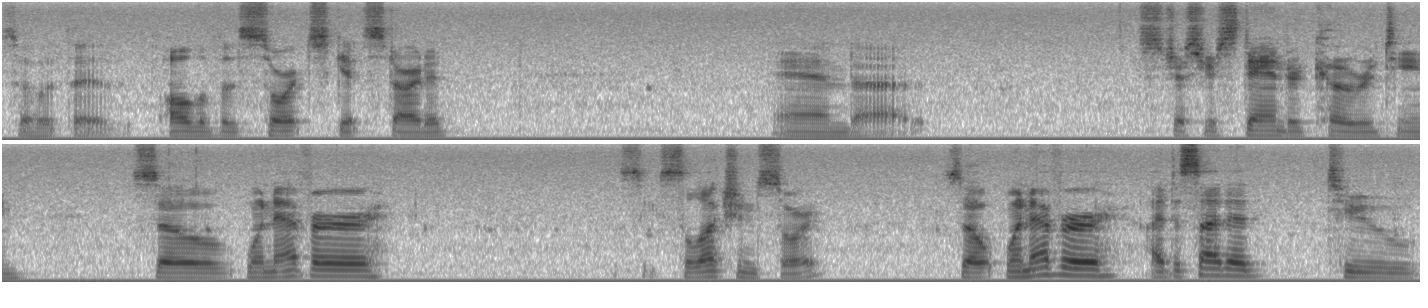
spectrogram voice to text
so the all of the sorts get started and uh, it's just your standard coroutine. So whenever let's see, selection sort. So whenever I decided to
